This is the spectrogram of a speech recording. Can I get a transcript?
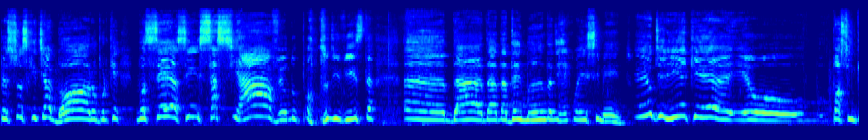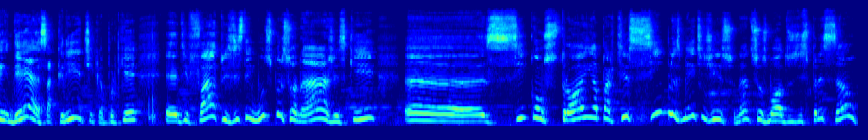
pessoas que te adoram, porque você é assim, saciável do ponto de vista uh, da, da, da, demanda de reconhecimento. Eu diria que eu posso entender essa crítica, porque eh, de fato existem muitos personagens que uh, se constroem a partir simplesmente disso, né, dos seus modos de expressão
